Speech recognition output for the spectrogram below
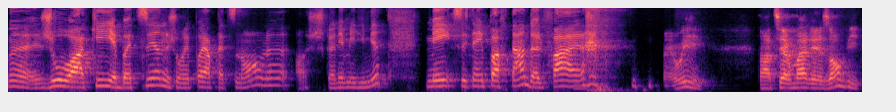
Moi, je joue au hockey à bottine, je ne jouerai pas à patinoire, là. Ah, je connais mes limites, mais c'est important de le faire. ben oui, tu as entièrement raison. Puis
